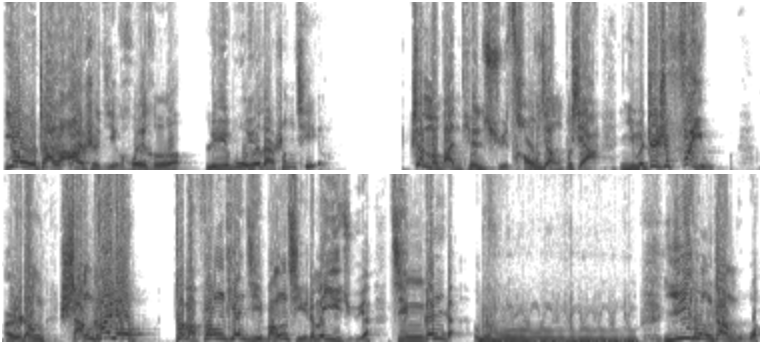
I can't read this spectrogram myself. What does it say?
又战了二十几个回合，吕布有点生气了。这么半天取曹将不下，你们真是废物！尔等闪开了！他把方天戟往起这么一举啊，紧跟着呜噜噜噜噜噜噜一通战鼓，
